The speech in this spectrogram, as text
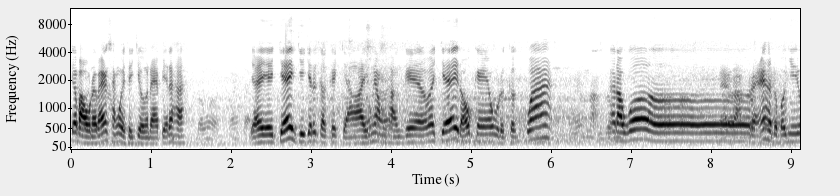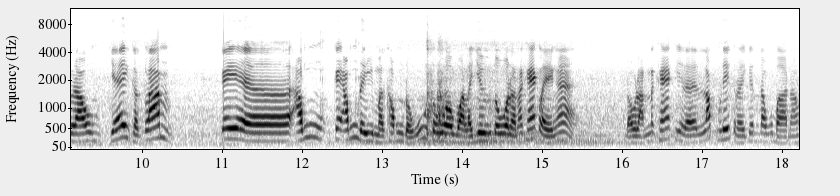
cái bầu này bán sẵn ngoài thị trường đẹp vậy đó hả? Vậy chế chi cho nó cực cái trời mấy ông thần kia mới chế đổ keo được cực quá. Nó đâu có ờ, rẻ hơn được bao nhiêu đâu chế cực lắm. Cái ờ, ống cái ống đi mà không đủ tua hoặc là dư tua là nó khác liền á. Đồ lạnh nó khác với lại lóc liếc rồi cái đâu có bền đâu.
